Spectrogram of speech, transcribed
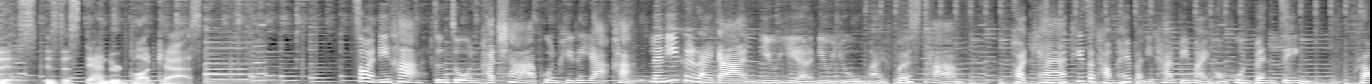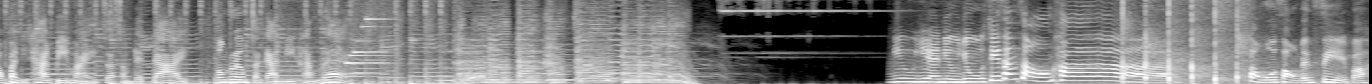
This is the Standard Podcast. สวัสดีค่ะ จุนจูนพัชชาภูลพิริยะค่ะ และนี่คือรายการ New Year New You My First Time พอดแคสต์ที่จะทำให้ปณิธานปีใหม่ของคุณเป็นจริง เพราะปณิธานปีใหม่จะสำเร็จได้ ต้องเริ่มจากการมีครั้งแรก New Year New You ซีซั่น2ค่ะ2โมง2เป็น4ปะ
